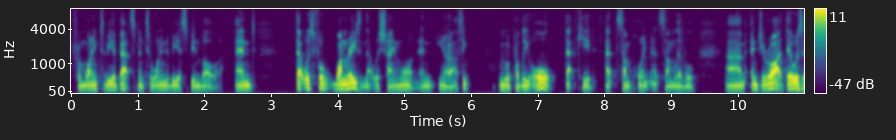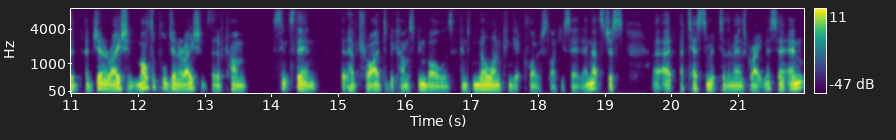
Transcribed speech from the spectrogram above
from wanting to be a batsman to wanting to be a spin bowler, and that was for one reason. That was Shane Warne, and you know I think we were probably all that kid at some point, mm-hmm. at some level. Um, and you're right, there was a, a, generation, multiple generations that have come since then that have tried to become spin bowlers, and no one can get close, like you said. And that's just a, a testament to the man's greatness. And, and,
